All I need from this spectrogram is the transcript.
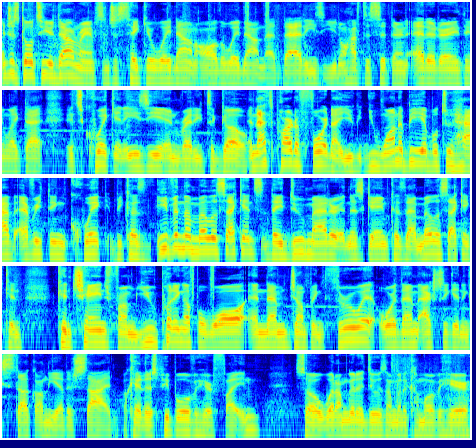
and just go to your down ramps and just take your way down all the way down. That that easy. You don't have to sit there and edit or anything like that. It's quick and easy and ready to go. And that's part of Fortnite. You you want to be able to have everything quick because even the milliseconds they do matter in this game because that millisecond can can change from you putting up a wall and them jumping through it or them actually getting stuck on the other side. Okay, there's people over here fighting. So what I'm going to do is I'm going to come over here,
